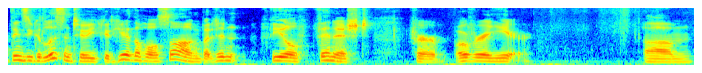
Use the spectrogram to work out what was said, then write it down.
things you could listen to you could hear the whole song but it didn't feel finished for over a year. Um,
